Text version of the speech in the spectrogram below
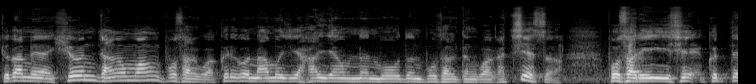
그 다음에 현 장엄왕 보살과 그리고 나머지 한량 없는 모든 보살 등과 같이 해서 보살이 그때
